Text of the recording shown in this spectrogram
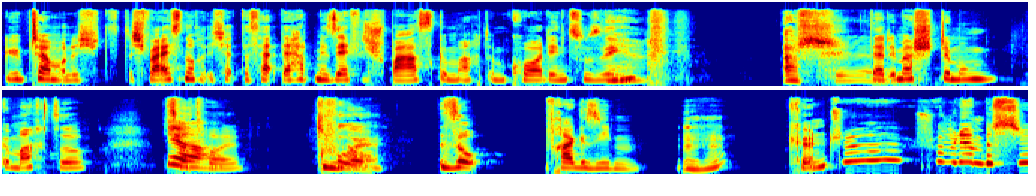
geübt haben. Und ich, ich weiß noch, ich, das hat, der hat mir sehr viel Spaß gemacht, im Chor den zu singen. Ja. Ach, schön. Der hat immer Stimmung gemacht, so. Das ja. toll. Cool. Genau. So, Frage 7. Mhm. Könnte schon wieder ein bisschen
